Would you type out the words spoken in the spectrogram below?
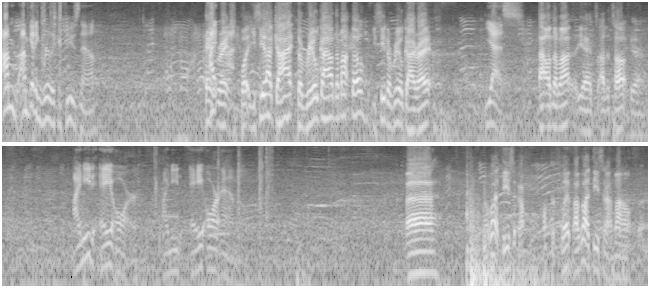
I'm I'm getting really confused now. Hey, I- Rich, I- but you see that guy, the real guy on the map though? You see the real guy, right? Yes, That on the map? Yeah, it's at the top, yeah. I need AR. I need AR ammo. Uh, I've got a decent, off the flip, I've got a decent amount, but...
